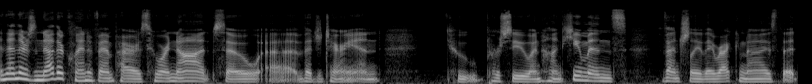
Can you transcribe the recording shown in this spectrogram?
And then there's another clan of vampires who are not so uh, vegetarian, who pursue and hunt humans. Eventually, they recognize that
